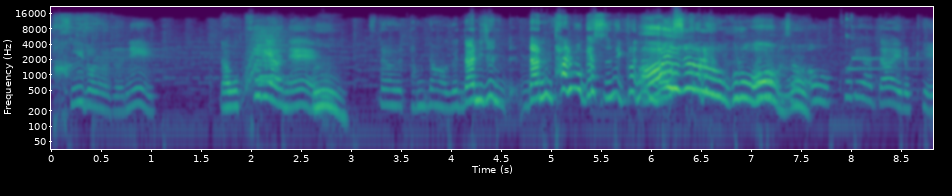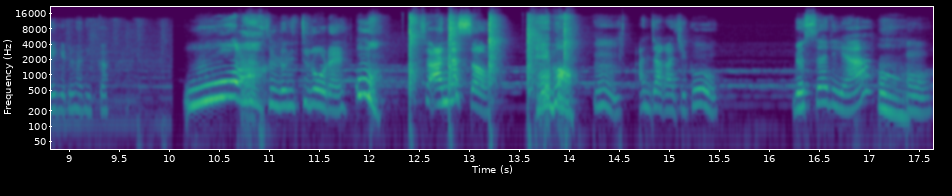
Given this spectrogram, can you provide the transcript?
탁 일어나더니 나보고 코리아네. 응. 내가 당당하게 난 이제 난 탈북했으니까 난 아이 뭐- 그럼 어, 그럼. 그래서 어 코리아다 이렇게 얘기를 하니까 우와 그러더니 들어오래. 어머 그래서 앉았어. 대박. 응 앉아가지고 몇 살이야? 어. 어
